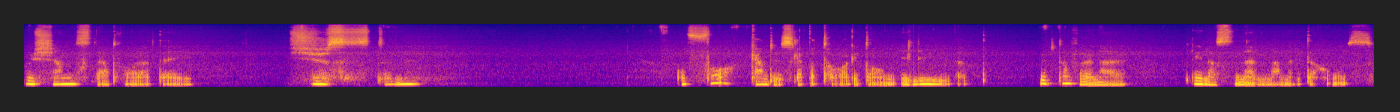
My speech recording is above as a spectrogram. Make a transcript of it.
Hur känns det att vara dig just nu? Och vad kan du släppa taget om i livet utanför den här lilla snälla meditations...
